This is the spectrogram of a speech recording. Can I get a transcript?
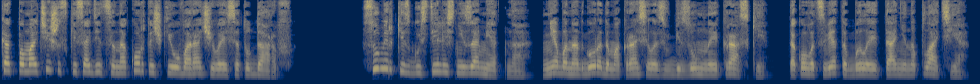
как по-мальчишески садится на корточки, уворачиваясь от ударов. Сумерки сгустились незаметно. Небо над городом окрасилось в безумные краски. Такого цвета было и Танино платье.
